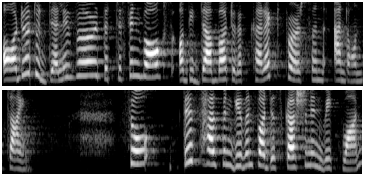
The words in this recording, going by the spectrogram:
order to deliver the tiffin box or the dabba to the correct person and on time. So, this has been given for discussion in week 1.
